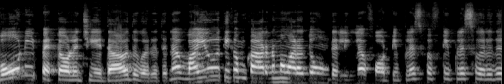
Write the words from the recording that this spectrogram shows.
போனி பெத்தாலஜி ஏதாவது வருதுன்னா வயோதிகம் காரணமா வரதும் உண்டு இல்லைங்களா? ஃபார்ட்டி பிளஸ் ஃபிஃப்டி பிளஸ் வருது.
